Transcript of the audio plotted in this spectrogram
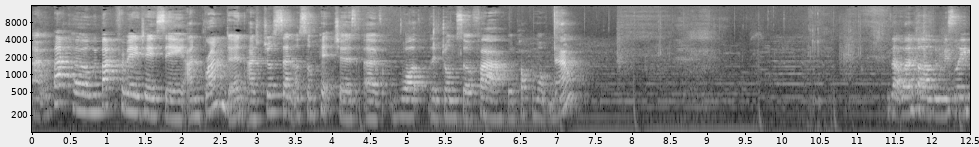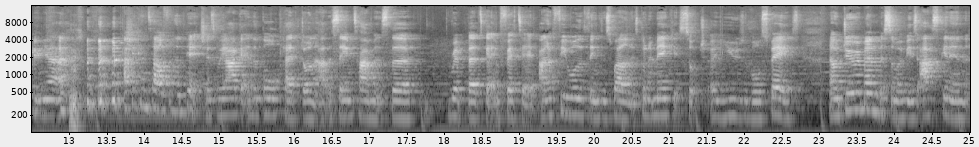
Right, we're back home, we're back from AJC, and Brandon has just sent us some pictures of what they've done so far. We'll pop them up now. Is that where Tom's going to sleeping? Yeah. Tell from the pictures, we are getting the bulkhead done at the same time as the rib bed's getting fitted and a few other things as well and it's going to make it such a usable space. Now do remember some of you asking in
